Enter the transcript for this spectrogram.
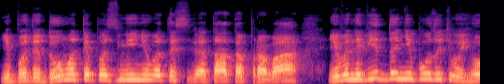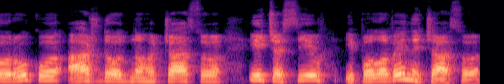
і буде думати позмінювати свята та права, і вони віддані будуть у його руку аж до одного часу, і часів, і половини часу,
